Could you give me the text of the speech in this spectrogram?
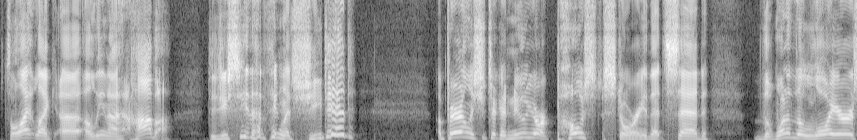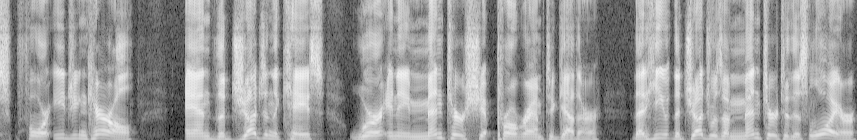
It's a light like uh, Alina Habba. Did you see that thing that she did? Apparently, she took a New York Post story that said the one of the lawyers for E. Jean Carroll and the judge in the case were in a mentorship program together. That he, the judge, was a mentor to this lawyer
